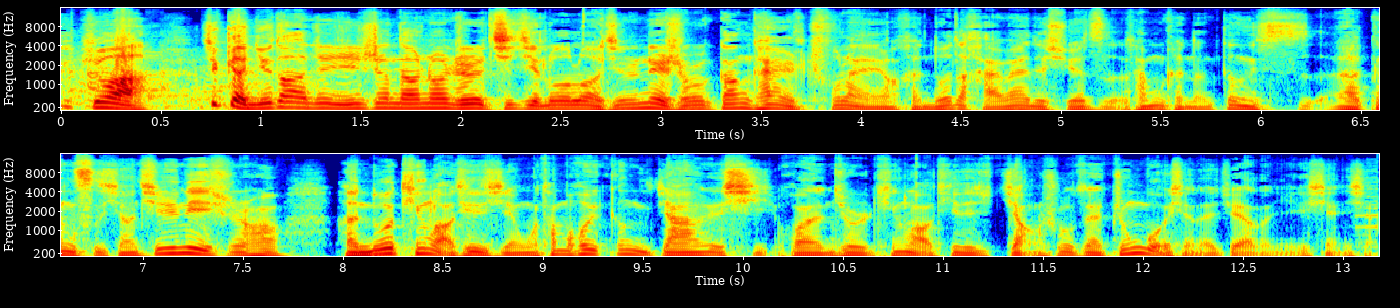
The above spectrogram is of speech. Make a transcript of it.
是吧？就感觉到这人生当中就是起起落落。其实那时候刚开始出来呀，很多的海外的学子，他们可能更思呃更思乡。其实那时候很多听老 T 的节目，他们会更加喜欢就是听老 T 的讲述在中国现在这样的一个现象。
